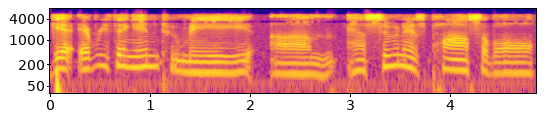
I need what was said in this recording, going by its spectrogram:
get everything into me um, as soon as possible.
